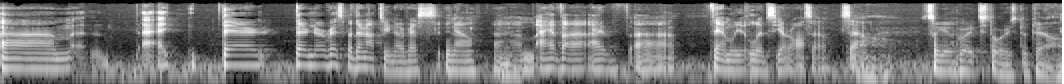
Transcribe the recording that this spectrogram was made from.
Um, I, they're they're nervous, but they're not too nervous. You know, um, I have uh, I have uh, family that lives here also. So So you have great stories to tell. huh?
